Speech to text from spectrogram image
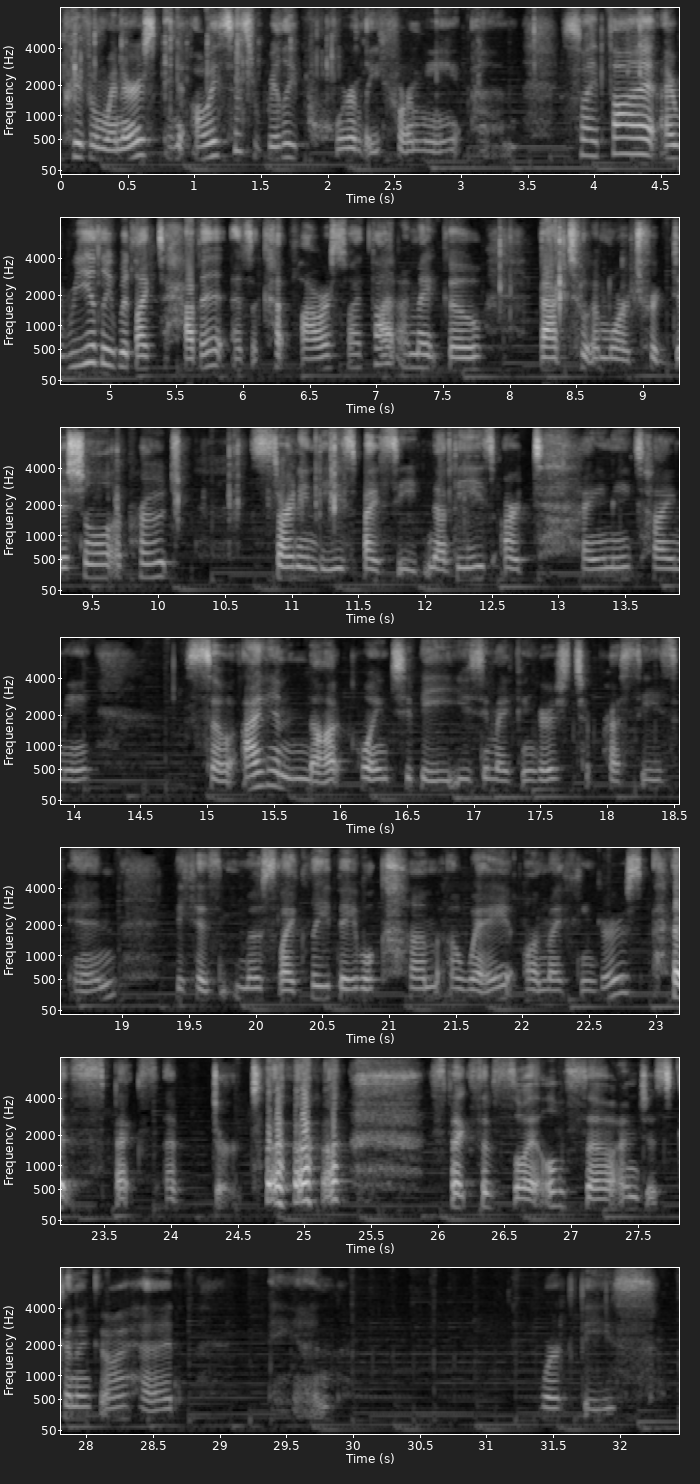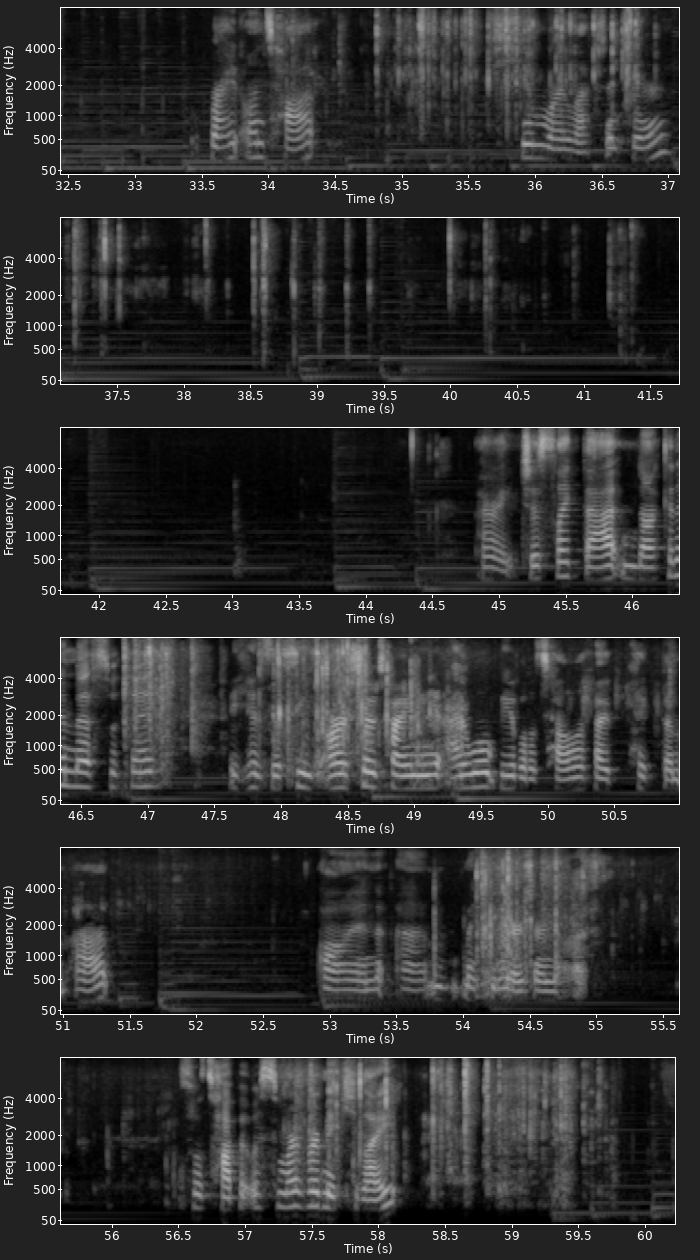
Proven Winners, and it always does really poorly for me. Um, so I thought I really would like to have it as a cut flower, so I thought I might go back to a more traditional approach, starting these by seed. Now these are tiny, tiny, so I am not going to be using my fingers to press these in because most likely they will come away on my fingers as specks of dirt, specks of soil. So I'm just going to go ahead and work these right on top. A few more left in here. All right, just like that. I'm not going to mess with it because the seeds are so tiny, I won't be able to tell if I pick them up on um, my fingers or not. So we'll top it with some more vermiculite.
